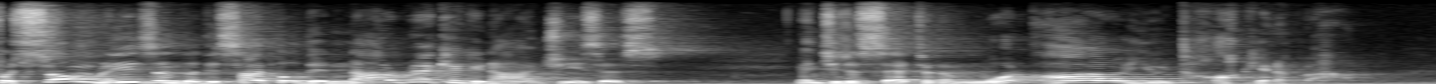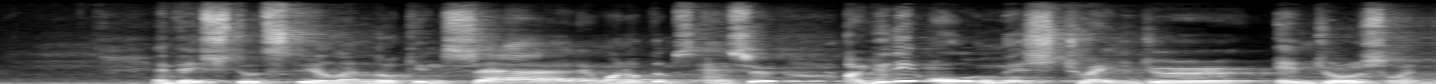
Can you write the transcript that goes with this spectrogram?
For some reason, the disciple did not recognize Jesus. And Jesus said to them, What are you talking about? And they stood still and looking sad. And one of them answered, Are you the only stranger in Jerusalem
